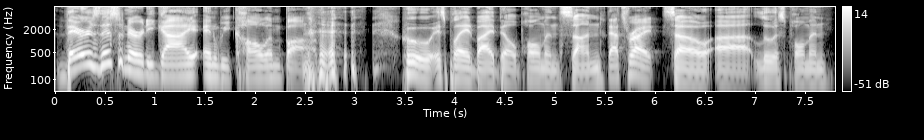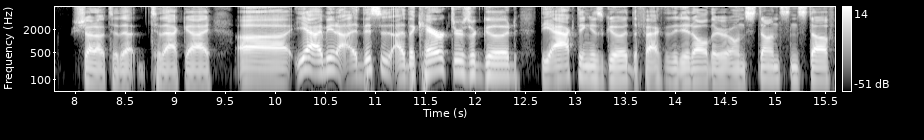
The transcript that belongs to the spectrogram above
there's this nerdy guy, and we call him Bob. Who is played by Bill Pullman's son. That's right. So uh, Lewis Pullman, shout out to that to that guy. Uh, yeah, I mean, I, this is uh, the characters are good, the acting is good, the fact that they did all their own stunts and stuff,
